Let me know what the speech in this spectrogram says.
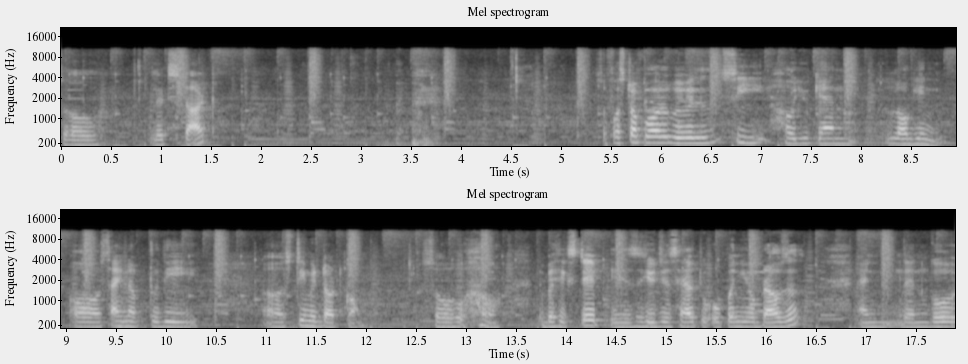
so let's start. So first of all we will see how you can log in or sign up to the uh, steemit.com so the basic step is you just have to open your browser and then go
